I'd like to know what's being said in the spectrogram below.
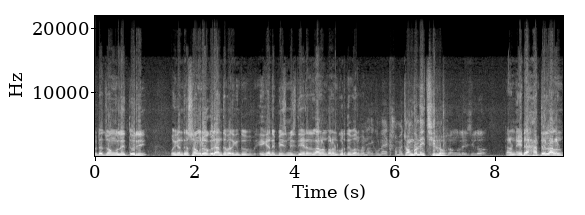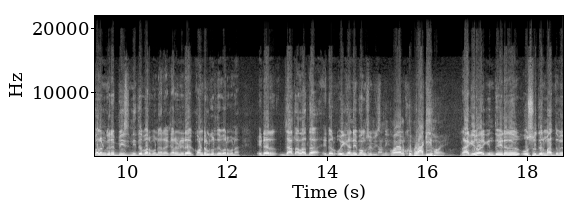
ওটা জঙ্গলে তৈরি ওইখান থেকে সংগ্রহ করে আনতে পারে কিন্তু এখানে বীজ মিজ দিয়ে এটা লালন পালন করতে পারব না। এগুলো এক সময় জঙ্গলেই ছিল। জঙ্গলেই ছিল কারণ এটা হাতে লালন পালন করে বীজ নিতে পারব না এরা কারণ এটা কন্ট্রোল করতে পারব না। এটার জাত আলাদা এটার ওইখানে বংশ বিস্তার। গয়াল খুব রাগী হয়। রাগী হয় কিন্তু এটার ওষুধের মাধ্যমে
